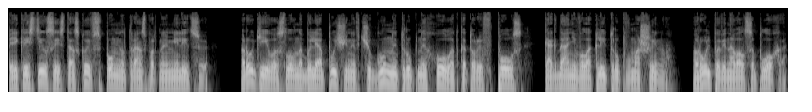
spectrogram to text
Перекрестился и с тоской вспомнил транспортную милицию. Руки его словно были опущены в чугунный трупный холод, который вполз, когда они волокли труп в машину. Руль повиновался плохо.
